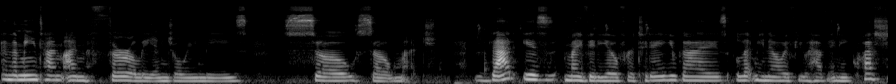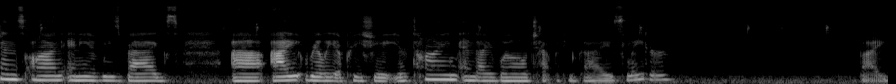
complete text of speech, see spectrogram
In the meantime, I'm thoroughly enjoying these so, so much. That is my video for today, you guys. Let me know if you have any questions on any of these bags. Uh, I really appreciate your time and I will chat with you guys later. Bye.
